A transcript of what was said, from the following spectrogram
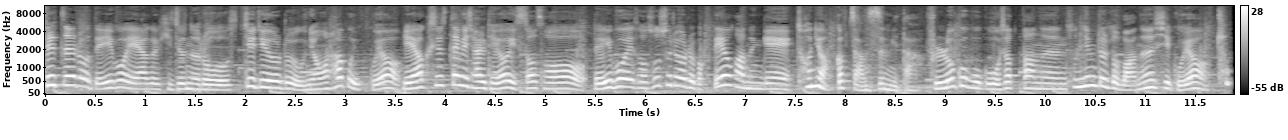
실제로 네이버 예약을 기준으로 스튜디오를 운영을 하고 있고요. 예약 시스템이 잘 되어 있어서 네이버에서 수수료를 막 떼어가는 게 전혀 아깝지 않습니다. 블로그 보고 오셨다는 손님들도 많으시고요. 초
